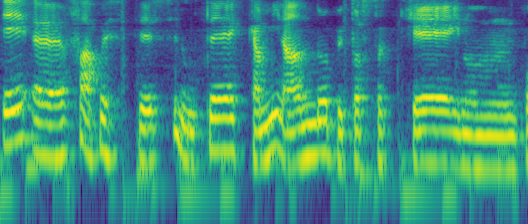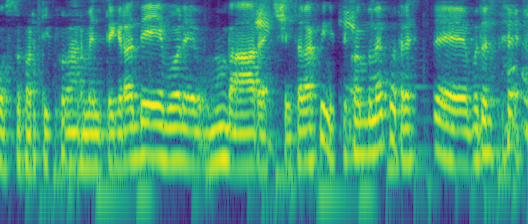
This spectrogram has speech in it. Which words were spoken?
e eh, fa queste sedute camminando piuttosto che in un posto particolarmente gradevole, un bar, sì. eccetera. Quindi secondo me potreste, potreste molto,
